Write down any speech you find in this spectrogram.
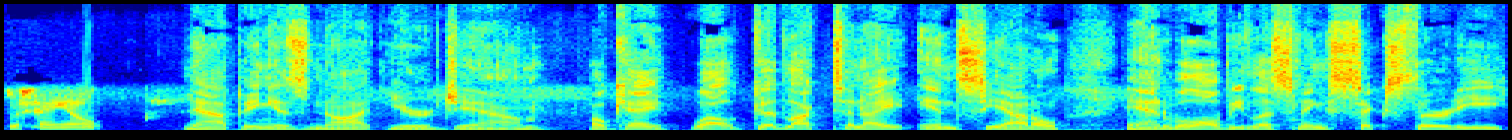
just hang out. Napping is not your jam. Okay, well, good luck tonight in Seattle, and we'll all be listening. Six thirty.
